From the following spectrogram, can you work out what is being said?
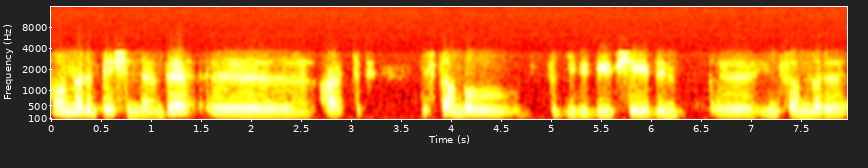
Onların peşinden de e, artık İstanbul gibi büyük şehrin e, insanları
